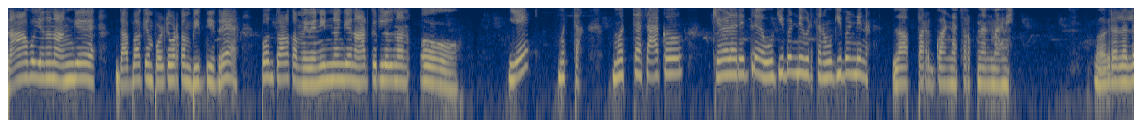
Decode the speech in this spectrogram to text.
ನಾವು ಏನೋ ಹಂಗೆ ದಬ್ಬಾಕೆಂಡ್ ಪೊಲ್ಟಿ ಹೊಡ್ಕೊಂಡ್ ಬಿದ್ದಿದ್ರೆ ಒಂದು ತೊಳ್ಕೊಂಬಿವೆ ನಿನ್ನಂಗೆ ಆಡ್ತಿರ್ಲಿಲ್ಲ ನಾನು. ಓ. ಏ, ಮುಚ್ಚ ಮುಚ್ಚ ಸಾಕು. ಕೇಳರಿದ್ರೆ ಉಗಿ ಬಂಡಿ ಬಿಡ್ತಾನೆ, ಉಗಿ ಬಂಡಿನ. ಲಾಪರ್ ಗೊಂಡ ಸ್ವಲ್ಪ ನನ್ನ ಮನೆ. ಹೋದ್ರಲ್ಲ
